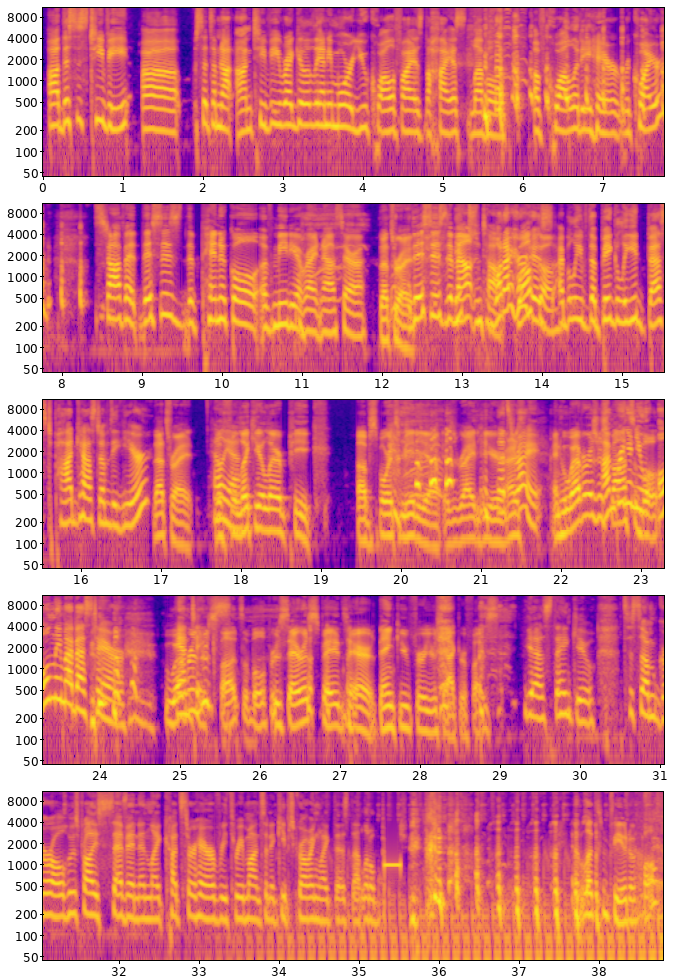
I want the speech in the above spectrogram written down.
Uh, this is TV. Uh, since I'm not on TV regularly anymore, you qualify as the highest level of quality hair required. Stop it. This is the pinnacle of media right now, Sarah. That's right. This is the It's- mountaintop. What I heard Welcome. is, I believe, the big lead best podcast of the year. That's right. Hell the yeah. follicular peak of sports media is right here. That's And- right. And whoever is responsible. I'm bringing you only my best hair. whoever is responsible for Sarah Spain's hair, thank you for your sacrifice. Yes, thank you. To some girl who's probably seven and like cuts her hair every three months and it keeps growing like this, that little bitch. it looks beautiful.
